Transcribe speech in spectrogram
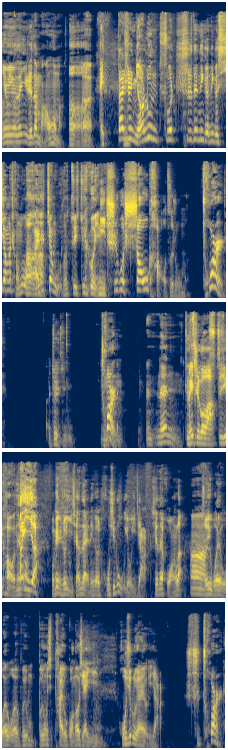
因为因为他一直在忙活嘛。嗯嗯嗯。哎，但是你要论说吃的那个那个香程度，还是酱骨头最最过瘾。你吃过烧烤自助吗？串儿的，就就串儿的，嗯，那没吃过吧？自己烤那种。哎呀，我跟你说，以前在那个湖西路有一家，现在黄了，啊，所以我也我也我也不用不用怕有广告嫌疑嗯。湖西路原来有一家是串儿的，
